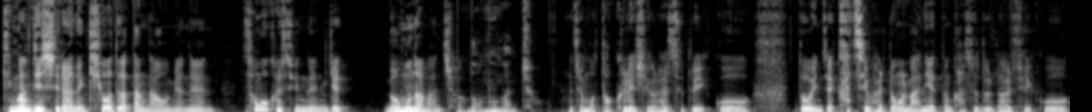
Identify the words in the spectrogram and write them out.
김광진 씨라는 키워드가 딱 나오면은 선곡할 수 있는 게 너무나 많죠. 너무 많죠. 그렇죠. 뭐더 클래식을 할 수도 있고 또 이제 같이 활동을 많이 했던 가수들도 할 수 있고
